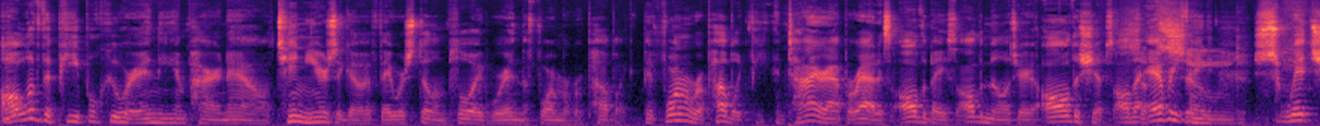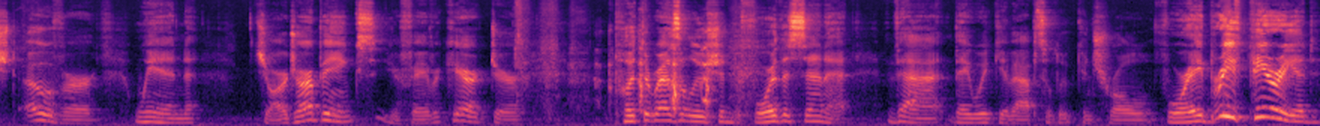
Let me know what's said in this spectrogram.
All of the people who are in the Empire now, 10 years ago, if they were still employed, were in the former Republic. The former Republic, the entire apparatus, all the base, all the military, all the ships, all the everything switched over when Jar Jar Binks, your favorite character, put the resolution before the Senate that they would give absolute control for a brief period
